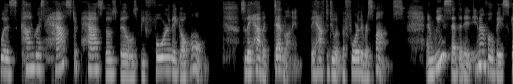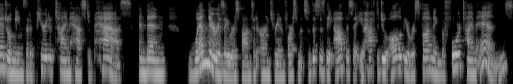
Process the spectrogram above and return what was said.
was Congress has to pass those bills before they go home. So they have a deadline. They have to do it before the response. And we said that an interval-based schedule means that a period of time has to pass and then when there is a response, it earns reinforcement. So this is the opposite. You have to do all of your responding before time ends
